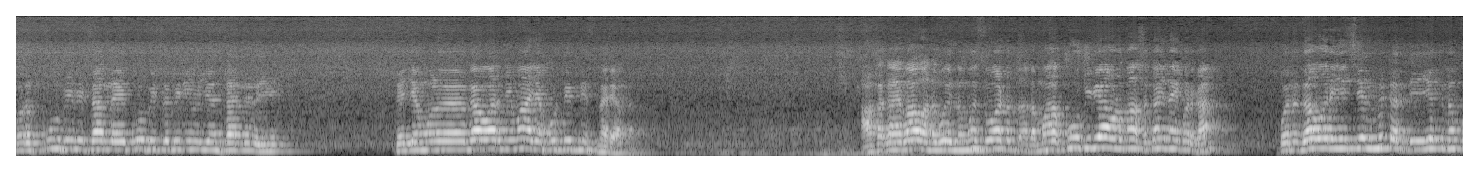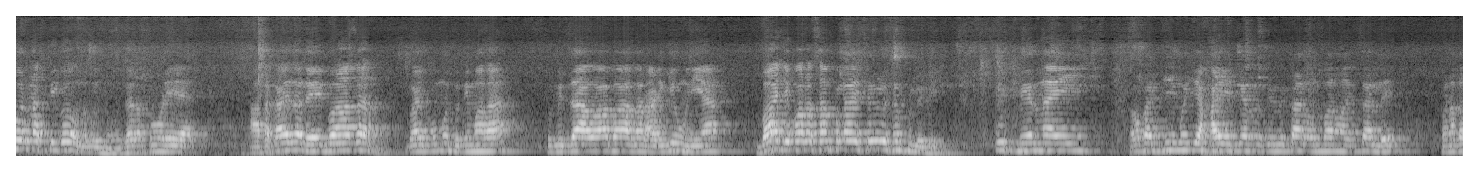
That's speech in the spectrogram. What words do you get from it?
परत कोबी बी चाललंय कोबीचं बी नियोजन चाललेलं आहे. त्याच्यामुळं गावावर मी माझ्या पुरतीच दिसणार आहे आता. आता काय भावानं बहिण मस्त वाटत आता मला कोबी बी आवडत असं काही नाही बरं का. पण गावावर ही शेंग मिठातली एक नंबर लागते भावानं बहिण जरा थोडे आता काय झालंय बाजार बायको म्हणत होती मला तुम्ही जावा बाजार हाड घेऊन या. भाजीपाला संपलाय सगळं संपलेले कोथमीर नाही. का जी म्हणजे हाय त्याचं त्याचं कालवण बनवायचं चाललंय. पण आता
